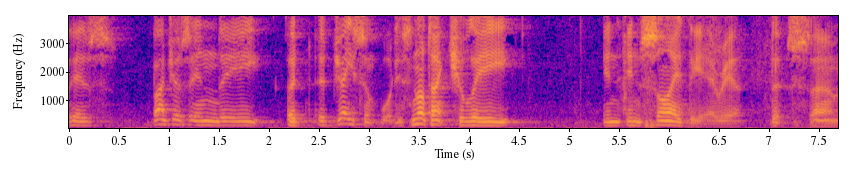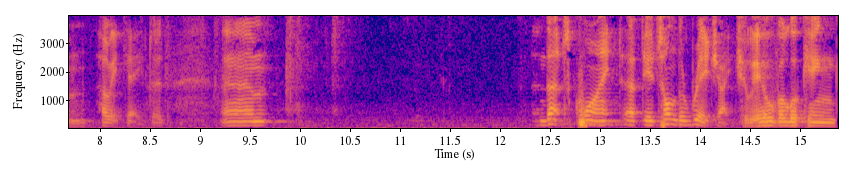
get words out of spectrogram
there's badgers in the ad- adjacent wood. It's not actually in, inside the area that's um, allocated. Um, and that's quite, uh, it's on the ridge actually, overlooking,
